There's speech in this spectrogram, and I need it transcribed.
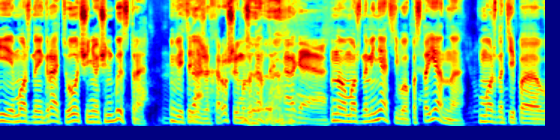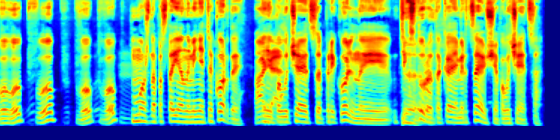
И можно играть очень-очень быстро. Ведь они Да. же хорошие музыканты. Ага. Но можно менять его постоянно. Можно типа вуп вуп вуп вуп. Можно постоянно менять аккорды. Ага. И получается прикольный. Текстура такая мерцающая получается.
